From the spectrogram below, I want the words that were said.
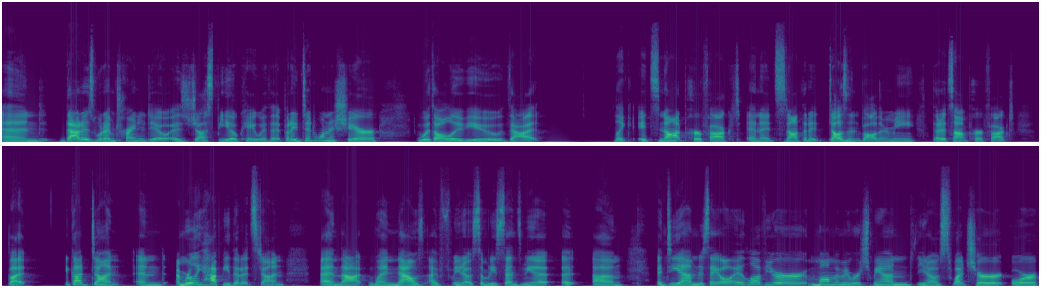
And that is what I'm trying to do is just be okay with it. But I did want to share with all of you that like it's not perfect and it's not that it doesn't bother me that it's not perfect, but it got done and I'm really happy that it's done. And that when now I've you know somebody sends me a a, um, a DM to say, oh, I love your mom I'm a rich man you know sweatshirt, or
